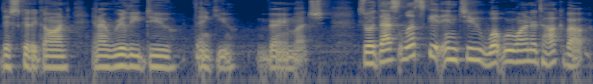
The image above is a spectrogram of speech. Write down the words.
this could have gone, and I really do thank you very much. So, with that, let's get into what we want to talk about.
